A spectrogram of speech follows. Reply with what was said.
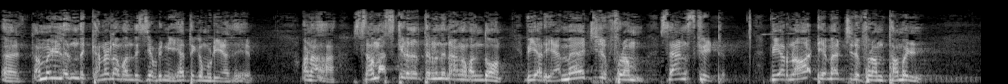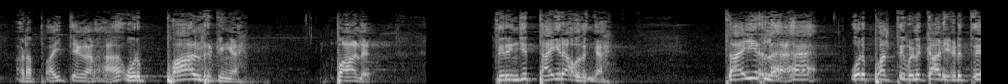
அஹ், தமிழ்ல இருந்து கன்னடம் வந்துச்சு அப்படின்னு ஏத்துக்க முடியாது. ஆனா சமஸ்கிருதத்திலிருந்து நாங்க வந்தோம். We are emerged from Sanskrit we are not emerged from Tamil அட பைத்தியகாரா ஒரு பால் இருக்குங்க. பால். பிரிஞ்சு தயிர் ஆகுதுங்க தயிர்ல ஒரு பத்து விழுக்காடு எடுத்து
